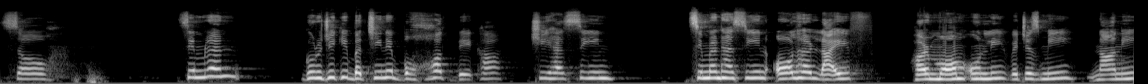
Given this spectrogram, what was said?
so Simran Guruji की बच्ची ने बहुत देखा। She has seen Simran has seen all her life her mom only which is me nani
